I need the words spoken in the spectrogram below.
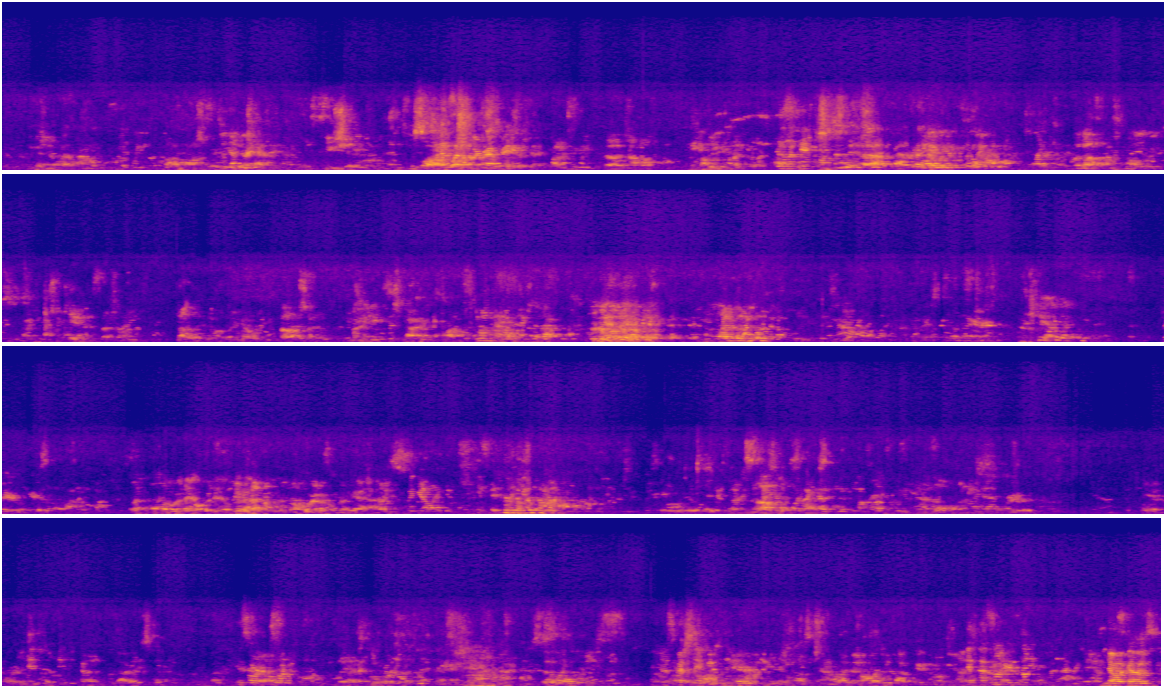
it here. Uh. But yeah, it. It's sort of- sort of- Especially if you. If that's not your thing. You know what goes?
